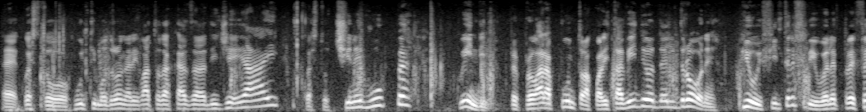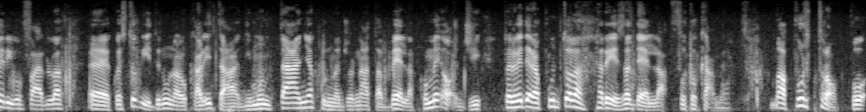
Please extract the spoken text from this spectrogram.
Eh, questo ultimo drone è arrivato da casa DJI, questo CineVoop quindi per provare appunto la qualità video del drone più i filtri freewheel preferivo farlo eh, questo video in una località di montagna con una giornata bella come oggi per vedere appunto la resa della fotocamera. Ma purtroppo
